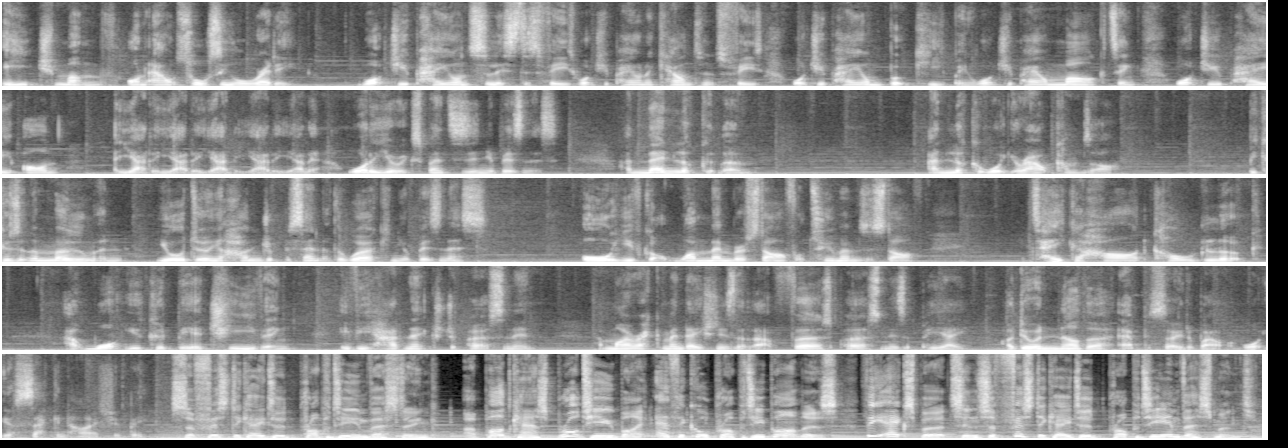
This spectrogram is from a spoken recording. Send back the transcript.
each month on outsourcing already. What do you pay on solicitors' fees? What do you pay on accountants' fees? What do you pay on bookkeeping? What do you pay on marketing? What do you pay on yada, yada, yada, yada, yada? What are your expenses in your business? And then look at them and look at what your outcomes are. Because at the moment, you're doing 100% of the work in your business, or you've got one member of staff or two members of staff. Take a hard, cold look at what you could be achieving if you had an extra person in. And my recommendation is that that first person is a PA. I'll do another episode about what your second hire should be. Sophisticated Property Investing, a podcast brought to you by Ethical Property Partners, the experts in sophisticated property investment.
